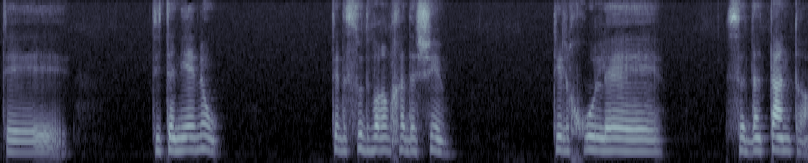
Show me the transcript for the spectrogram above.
ת, תתעניינו, תנסו דברים חדשים, תלכו לסדנת טנטרה.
